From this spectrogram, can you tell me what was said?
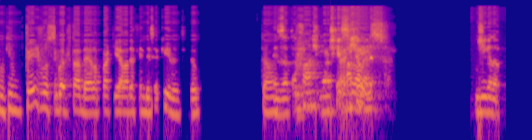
o que fez você gostar dela para que ela defendesse aquilo, entendeu? Então, Exatamente. Eu acho que assim, é isso. Diga, Léo.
